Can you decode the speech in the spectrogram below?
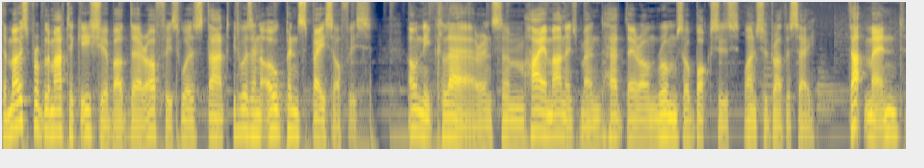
The most problematic issue about their office was that it was an open space office. Only Claire and some higher management had their own rooms or boxes, one should rather say. That meant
